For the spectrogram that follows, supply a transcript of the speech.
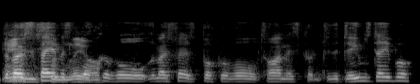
The most famous suddenly, book or- of all, the most famous book of all time in this country, the Domesday Book.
